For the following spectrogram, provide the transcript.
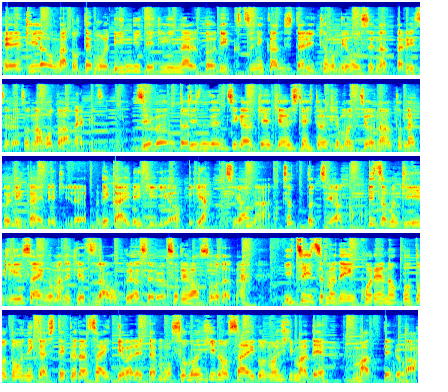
えー、議論がとても倫理的になると理屈に感じたり興味を失ったりする。そんなことはない別に。自分と全然違う経験をした人の気持ちをなんとなく理解できる。理解できるよ。いや、違うな。ちょっと違うかも。いつもギリギリ最後まで決断を下せる。それはそうだな。いついつまでにこれのことどうにかしてくださいって言われても、その日の最後の日まで待ってるわ。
